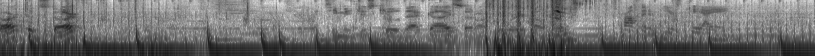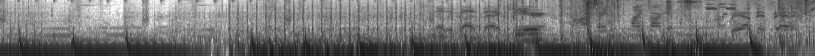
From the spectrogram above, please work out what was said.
Start, good start. My teammate just killed that guy, so I don't have to worry about him. Prophet appears KIA. Another guy back here. I'm ready to find targets. We have the advantage.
